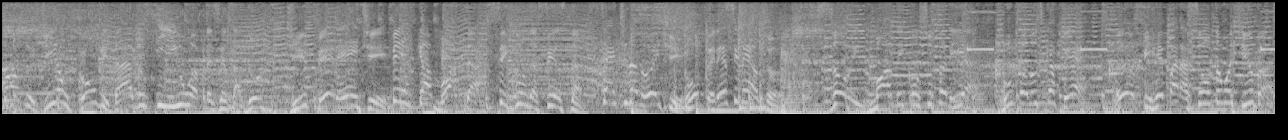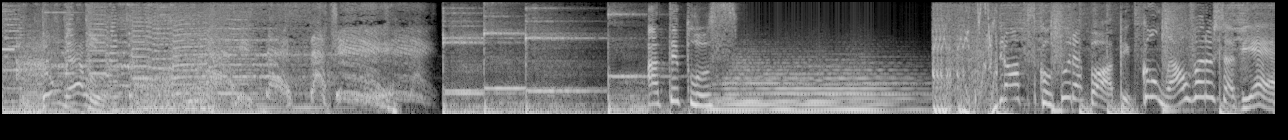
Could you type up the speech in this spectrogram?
Todo dia um convidado e um apresentador diferente. Bergamota, segunda sexta, sete da noite. Oferecimento. Zoe Moda e Consultoria. Búfalos Café. Up Reparação Automotiva. Dom Melo. AT Plus. Drops Cultura Pop com Álvaro Xavier.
